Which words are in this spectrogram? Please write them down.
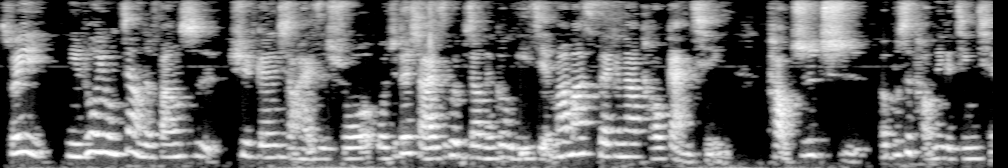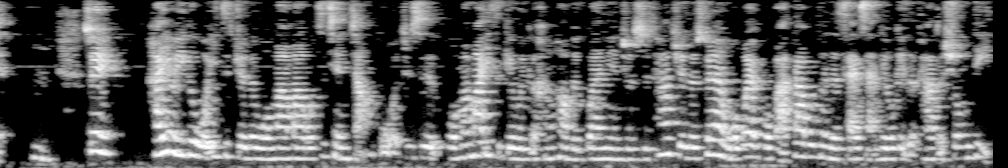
所以你若用这样的方式去跟小孩子说，我觉得小孩子会比较能够理解，妈妈是在跟他讨感情、讨支持，而不是讨那个金钱。嗯，所以还有一个，我一直觉得我妈妈，我之前讲过，就是我妈妈一直给我一个很好的观念，就是她觉得虽然我外婆把大部分的财产留给了她的兄弟。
